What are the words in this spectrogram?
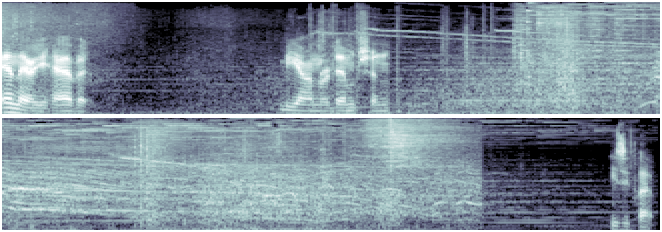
And there you have it. Beyond redemption. Easy clap.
